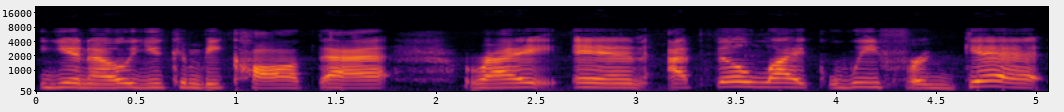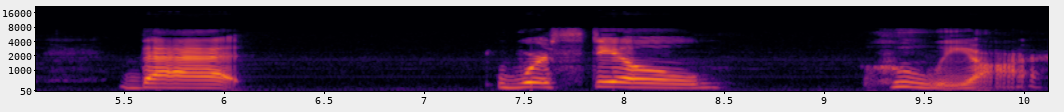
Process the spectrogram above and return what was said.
you know you can be called that right? And i feel like we forget that we're still who we are.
